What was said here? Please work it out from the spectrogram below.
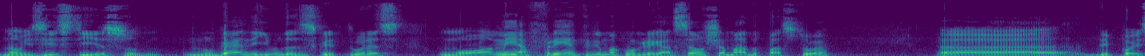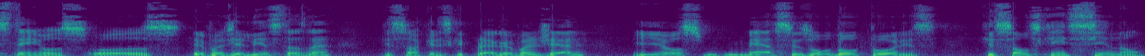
não existe isso em lugar nenhum das Escrituras, um homem à frente de uma congregação chamado pastor. Uh, depois tem os, os evangelistas, né? Que são aqueles que pregam o evangelho, e os mestres ou doutores, que são os que ensinam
